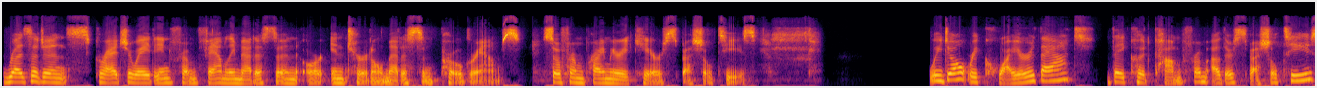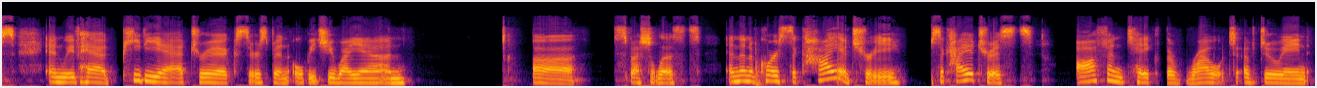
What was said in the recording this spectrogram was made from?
residents graduating from family medicine or internal medicine programs, so from primary care specialties. We don't require that. They could come from other specialties. And we've had pediatrics, there's been OBGYN uh, specialists, And then, of course, psychiatry, psychiatrists often take the route of doing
